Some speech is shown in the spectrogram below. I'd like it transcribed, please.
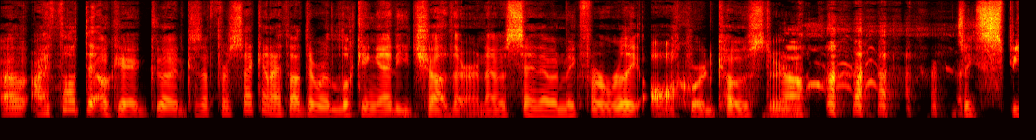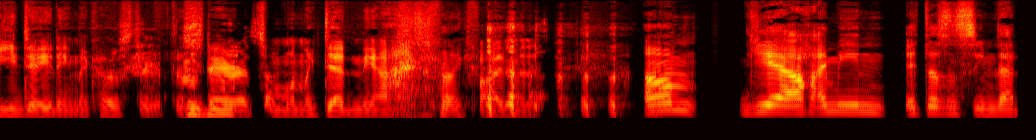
oh, I thought that. Okay, good. Because for a second I thought they were looking at each other, and I was saying that would make for a really awkward coaster. No. It's like speed dating the coaster. You have to Mhm. stare at someone like dead in the eyes for like five minutes. Um, yeah, I mean, it doesn't seem that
